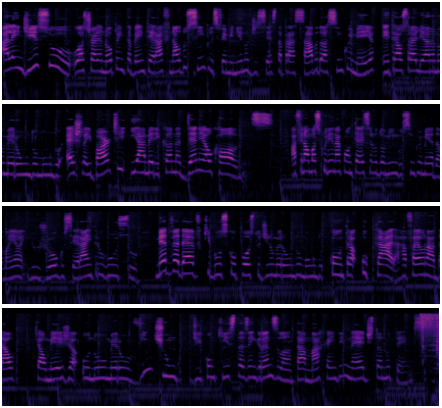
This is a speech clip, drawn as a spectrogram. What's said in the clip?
Além disso, o Australian Open também terá a final do simples feminino de sexta para sábado às 5h30 entre a australiana número 1 do mundo Ashley Barty e a americana Danielle Collins. A final masculina acontece no domingo, 5 e meia da manhã, e o jogo será entre o russo Medvedev, que busca o posto de número 1 do mundo, contra o cara, Rafael Nadal, que almeja o número 21 de conquistas em Grand Slam, tá? Marca ainda inédita no tênis.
